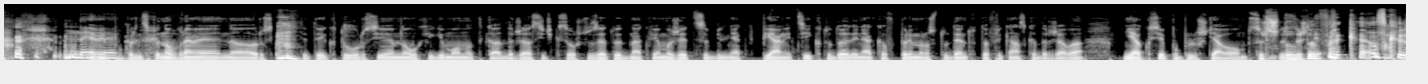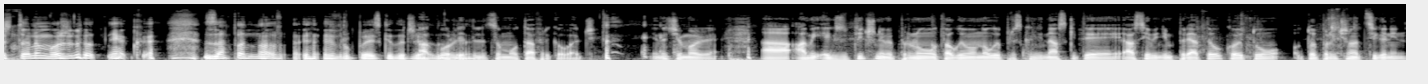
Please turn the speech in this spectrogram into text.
не, Еми, не. по принцип едно време на руските, тъй като Русия е много хегемонна така държава, всички са общо взето еднакви, а мъжете са били някакви пияници, като дойде някакъв, примерно, студент от африканска държава, яко си е поплющявал. Също, Защото същия, африканска, що не може ли от някоя западна европейска държава? ако родителите са му от Африка обаче. Иначе може. А, ами екзотично е. Примерно това го има много и при скандинавските. Аз имам един приятел, който той прилича на циганин.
